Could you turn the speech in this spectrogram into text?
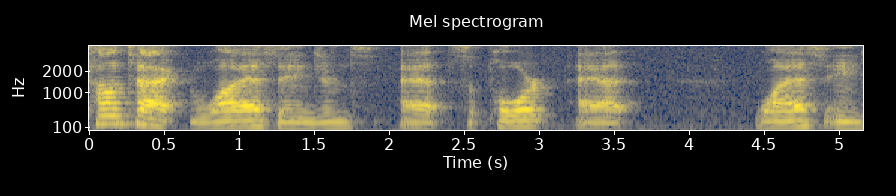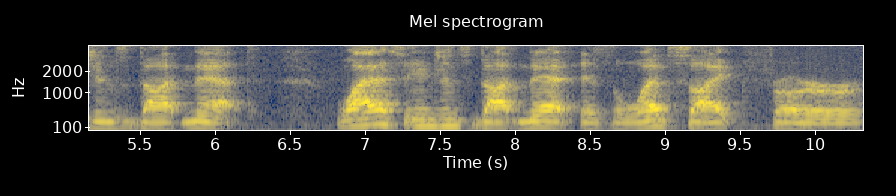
contact YS Engines at support at ysengines.net. ysengines.net is the website for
